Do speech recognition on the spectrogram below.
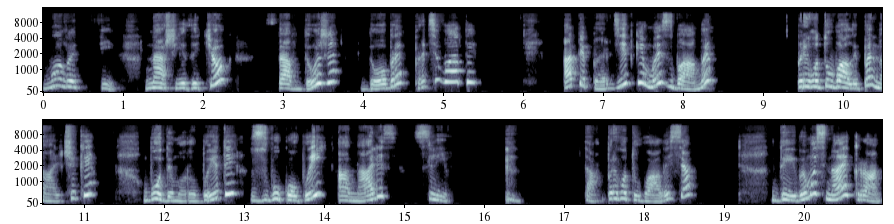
Молодці. Наш язичок став дуже добре працювати. А тепер, дітки, ми з вами приготували пенальчики, будемо робити звуковий аналіз слів. Так, приготувалися. Дивимось на екран.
